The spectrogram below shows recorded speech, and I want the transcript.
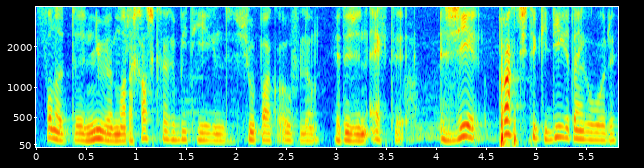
van het eh, nieuwe Madagaskar-gebied hier in het Zoepark Overloon. Het is een echt zeer prachtig stukje dierentuin geworden.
